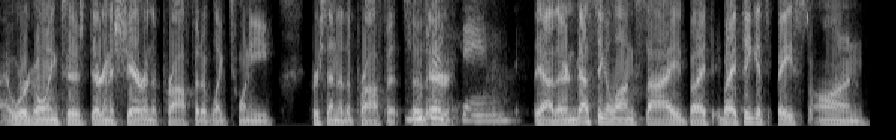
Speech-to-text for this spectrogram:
uh, we're going to they're going to share in the profit of like twenty percent of the profit. So they're yeah they're investing alongside, but I th- but I think it's based on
